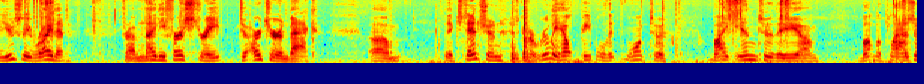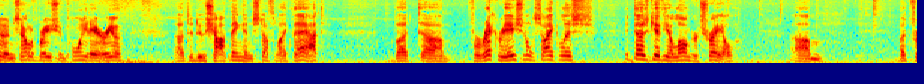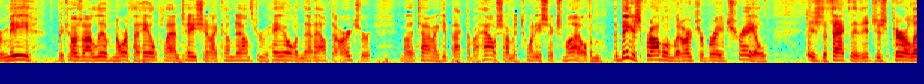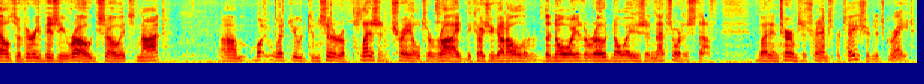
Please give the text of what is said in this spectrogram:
I usually ride it from 91st Street to Archer and back. Um, the extension is going to really help people that want to bike into the um, Butler Plaza and Celebration Point area uh, to do shopping and stuff like that. But um, for recreational cyclists, it does give you a longer trail. Um, but for me, because I live north of Hale Plantation, I come down through Hale and then out to Archer. By the time I get back to my house, I'm at 26 miles. The biggest problem with Archer Braid Trail is the fact that it just parallels a very busy road, so it's not um, what, what you would consider a pleasant trail to ride because you got all the, the noise, the road noise, and that sort of stuff. But in terms of transportation, it's great.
